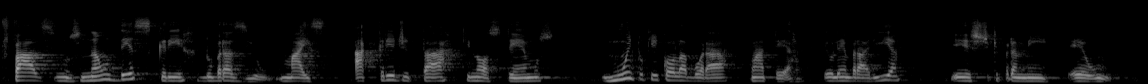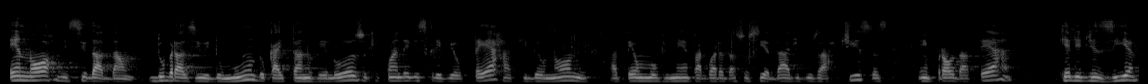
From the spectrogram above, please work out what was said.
faz-nos não descrer do Brasil, mas acreditar que nós temos muito que colaborar com a terra. Eu lembraria este que para mim é um enorme cidadão do Brasil e do mundo, Caetano Veloso, que quando ele escreveu Terra, que deu nome até um movimento agora da Sociedade dos Artistas em prol da Terra, que ele dizia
